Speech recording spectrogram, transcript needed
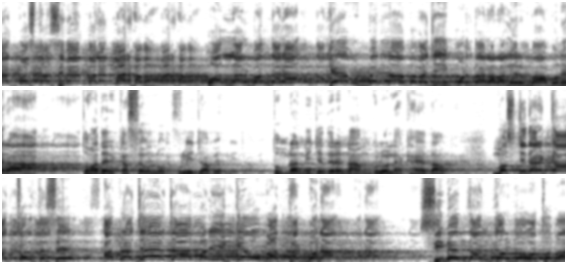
এক বস্তা সিমেন্ট বলেন মার মারহাবা। ও আল্লাহর বান্দারা, কে উঠবেন না বাবাজি? পর্দার আড়ালের মা বোনেরা, তোমাদের কাছেও লোকগুলি যাবে। তোমরা নিজেদের নামগুলো লেখায় দাও। মসজিদের কাজ চলতেছে, আমরা যে যা পারি, কেউ বাদ থাকব না। সিমেন্ট দান করব অথবা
